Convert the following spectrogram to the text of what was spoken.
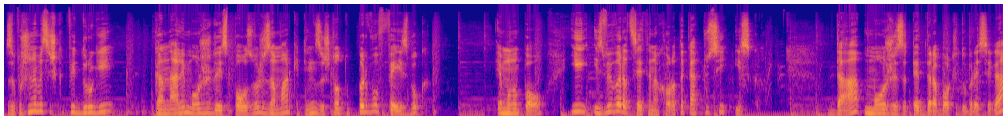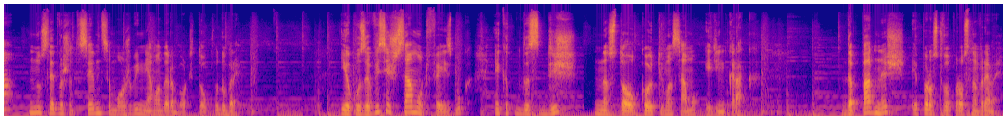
Започни да мислиш какви други канали можеш да използваш за маркетинг, защото първо Facebook е монопол и извива ръцете на хората както си иска. Да, може за теб да работи добре сега, но следващата седмица може би няма да работи толкова добре. И ако зависиш само от Facebook, е като да седиш на стол, който има само един крак. Да паднеш е просто въпрос на време.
